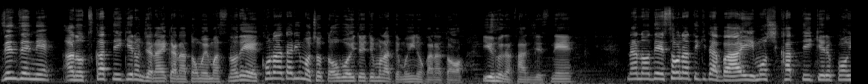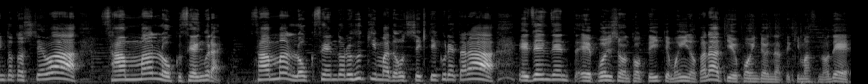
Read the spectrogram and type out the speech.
全然ね、あの、使っていけるんじゃないかなと思いますので、このあたりもちょっと覚えておいてもらってもいいのかなという風な感じですね。なので、そうなってきた場合、もし買っていけるポイントとしては、3万6000ぐらい。3万6000ドル付近まで落ちてきてくれたら、えー、全然、えー、ポジション取っていってもいいのかなっていうポイントになってきますので、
